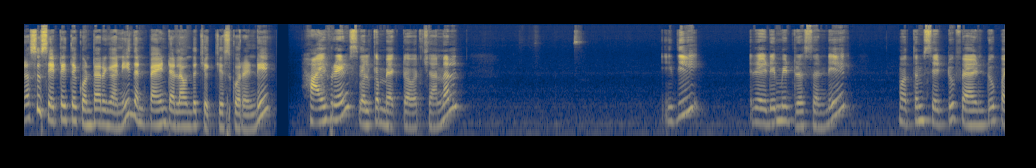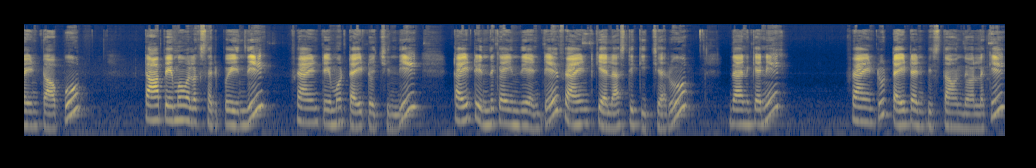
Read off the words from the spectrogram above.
Dress set అయితే కొంటారు కానీ దాని ప్యాంట్ ఎలా ఉందో check చేసుకోరండి. Hi friends welcome back to our channel ఇది రెడీమేడ్ డ్రెస్ అండి. మొత్తం సెట్టు ప్యాంటు పైన టాపు. టాప్ ఏమో వాళ్ళకి సరిపోయింది. ప్యాంట్ ఏమో టైట్ వచ్చింది. టైట్ ఎందుకయింది అంటే ప్యాంట్కి ఎలాస్టిక్ ఇచ్చారు. దానికని ప్యాంటు టైట్ అనిపిస్తూ ఉంది వాళ్ళకి.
